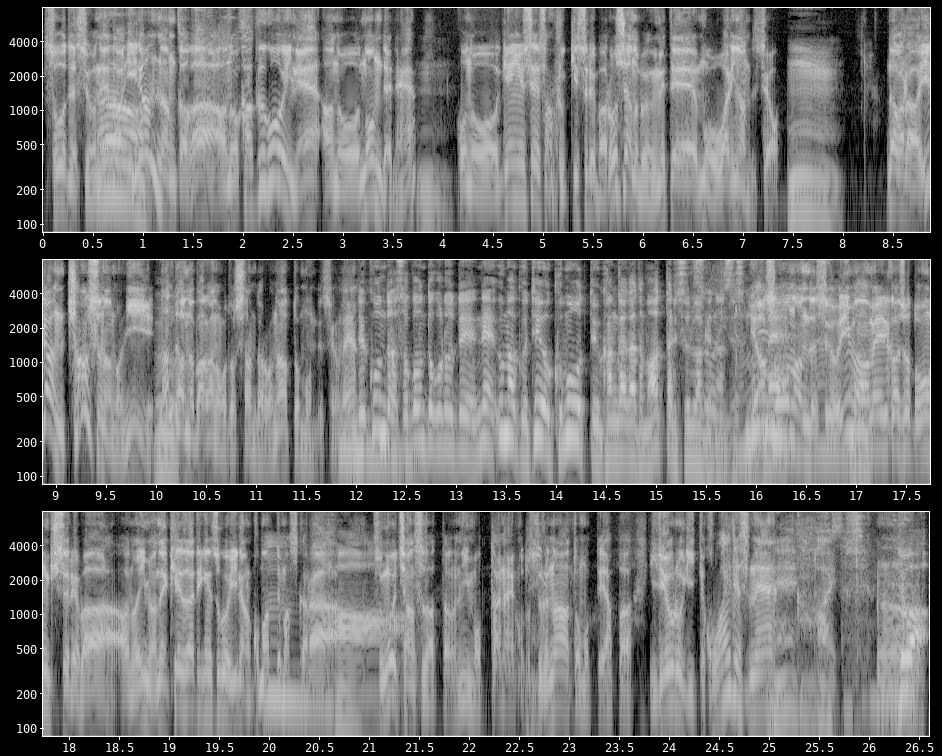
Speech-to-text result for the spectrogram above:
そうですよね。うん。だからイランなんかがあの核合意ねあの飲んでね、うん。この原油生産復帰すればロシアの分埋めてもう終わりなんですよ。うんだだからイランチャンスなのに、うんなんであんなバカなことしたんだろうなと思うんですよね。で今度はそこのところでねうまく手を組もうっていう考え方もあったりするわけなんですいや。そうなんですよ。今、うんアメリカちょっと恩着せれば、あの、今ね、経済的にすごいイラン困ってますから、あーすごいチャンスだったのにもったいないことするなと思って、やっぱイデオロギーって怖いですね。ねはい。うんでは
